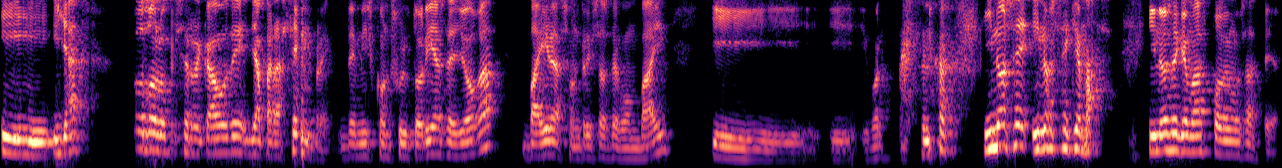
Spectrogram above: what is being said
Y, ya todo lo que se recaude ya para siempre de mis consultorías de yoga va a ir a Sonrisas de Bombay y, bueno, y, no sé, y no sé qué más, y no sé qué más podemos hacer.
